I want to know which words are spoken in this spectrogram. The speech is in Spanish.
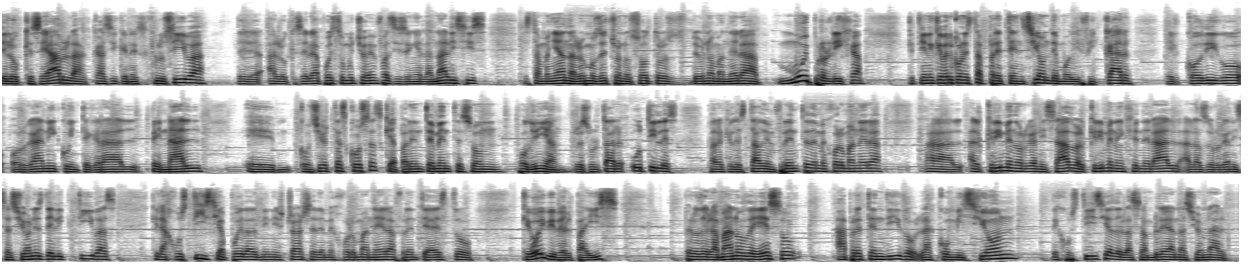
de lo que se habla casi que en exclusiva de- a lo que se le ha puesto mucho énfasis en el análisis. Esta mañana lo hemos hecho nosotros de una manera muy prolija, que tiene que ver con esta pretensión de modificar el Código Orgánico Integral Penal. Eh, con ciertas cosas que aparentemente son podrían resultar útiles para que el Estado enfrente de mejor manera al, al crimen organizado, al crimen en general, a las organizaciones delictivas, que la justicia pueda administrarse de mejor manera frente a esto que hoy vive el país. Pero de la mano de eso ha pretendido la Comisión de Justicia de la Asamblea Nacional,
